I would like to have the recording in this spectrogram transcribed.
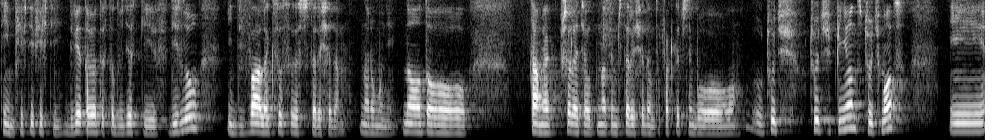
team 50-50. Dwie Toyoty 120 w dieslu i dwa Lexusy z 4.7 na Rumunii. No to tam jak przeleciał na tym 4.7 to faktycznie było czuć, czuć pieniądz, czuć moc i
